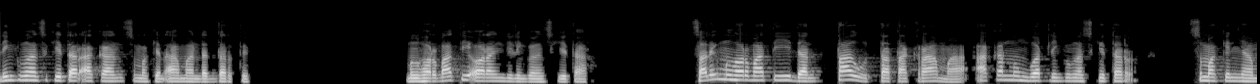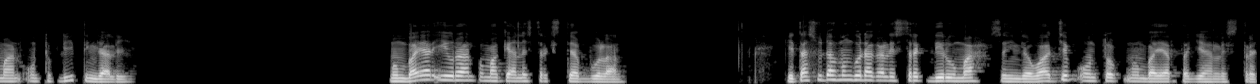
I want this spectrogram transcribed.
lingkungan sekitar akan semakin aman dan tertib. Menghormati orang di lingkungan sekitar. Saling menghormati dan tahu tata krama akan membuat lingkungan sekitar semakin nyaman untuk ditinggali. Membayar iuran pemakaian listrik setiap bulan. Kita sudah menggunakan listrik di rumah sehingga wajib untuk membayar tagihan listrik.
